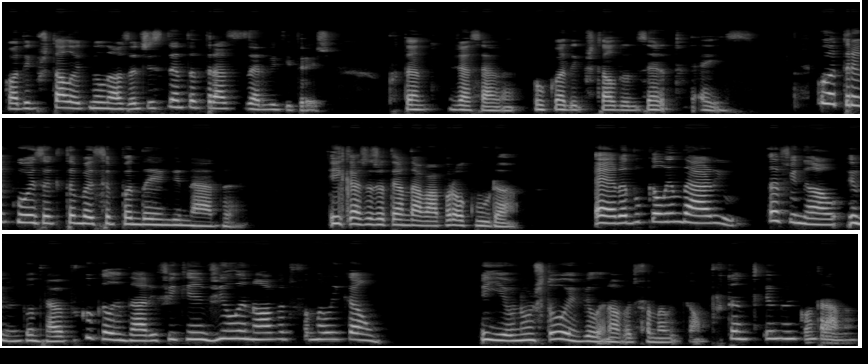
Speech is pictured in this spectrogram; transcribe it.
código postal 8970-023. Portanto, já sabem, o código postal do deserto é esse. Outra coisa que também sempre andei enganada e que às vezes até andava à procura era do calendário. Afinal, eu não encontrava porque o calendário fica em Vila Nova de Famalicão. E eu não estou em Vila Nova de Famalicão, portanto eu não encontrava.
